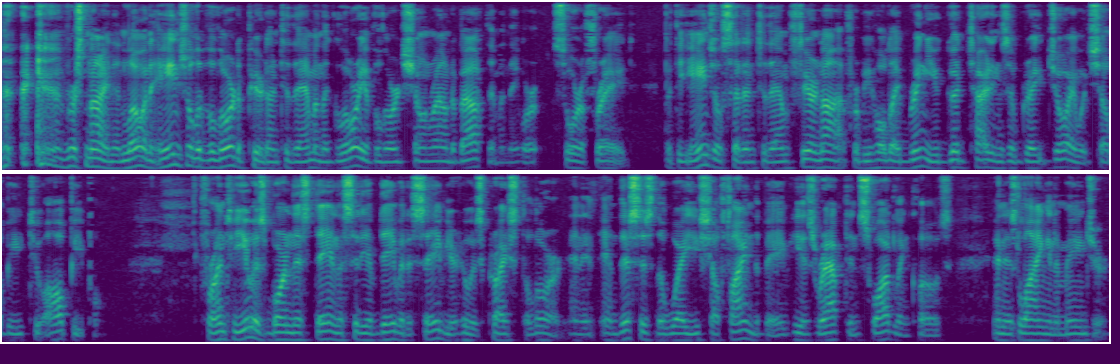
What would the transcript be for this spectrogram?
Verse 9, And lo, an angel of the Lord appeared unto them, and the glory of the Lord shone round about them, and they were sore afraid. But the angel said unto them, Fear not, for behold, I bring you good tidings of great joy, which shall be to all people. For unto you is born this day in the city of David a Savior, who is Christ the Lord. And, it, and this is the way you shall find the babe. He is wrapped in swaddling clothes and is lying in a manger.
